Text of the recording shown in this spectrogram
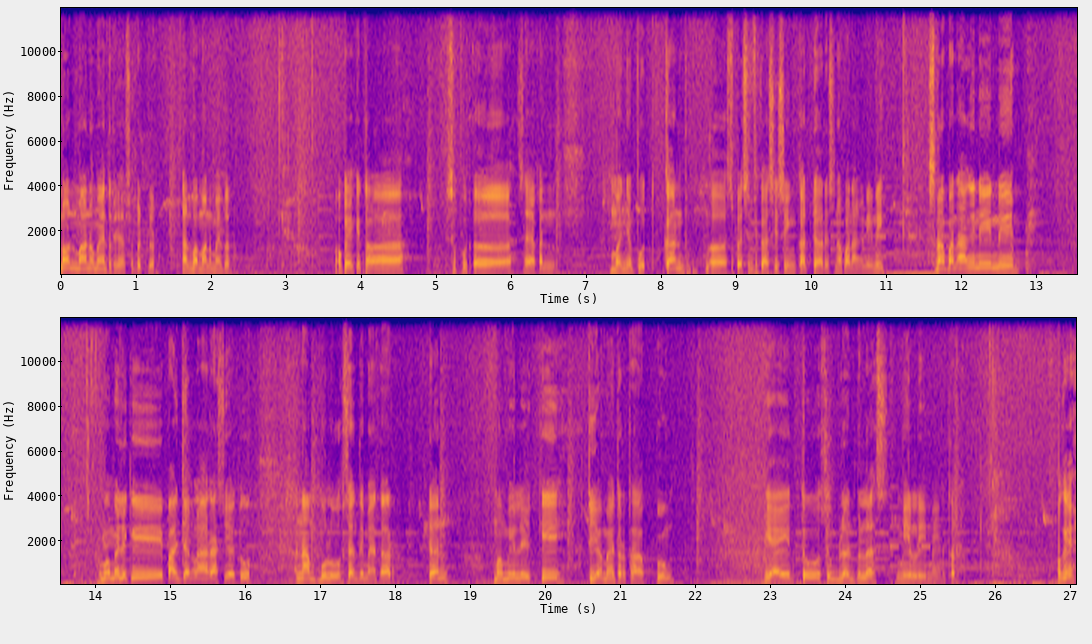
Non manometer ya sahabat bidler tanpa manometer. Oke kita sebut uh, saya akan menyebutkan uh, spesifikasi singkat dari senapan angin ini. Senapan angin ini memiliki panjang laras yaitu 60 cm dan memiliki diameter tabung yaitu 19 mm. Oke,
